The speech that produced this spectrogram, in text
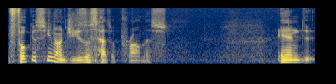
Focusing on Jesus has a promise. And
